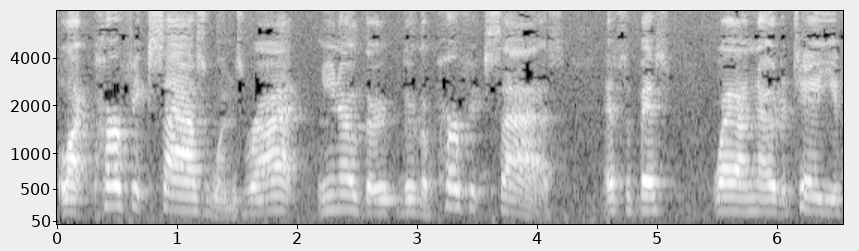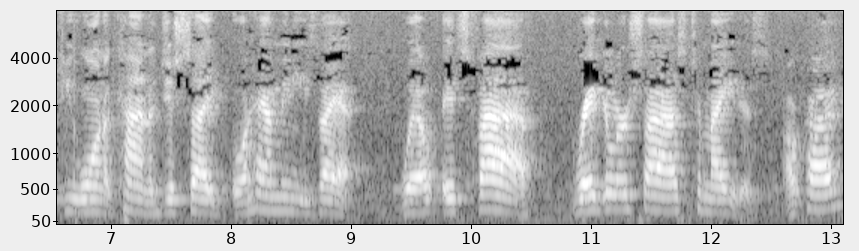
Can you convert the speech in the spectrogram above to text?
like perfect size ones, right? You know, they're, they're the perfect size. That's the best way I know to tell you if you want to kind of just say, well, how many is that? Well, it's five regular size tomatoes, okay?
